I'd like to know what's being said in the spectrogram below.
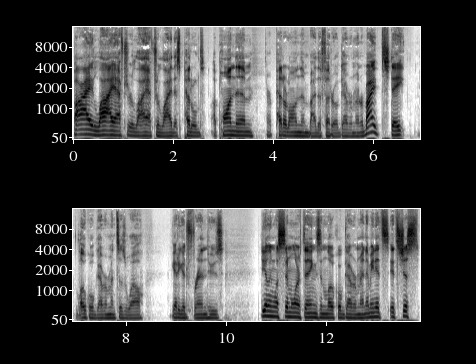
buy lie after lie after lie that's peddled upon them or peddled on them by the federal government or by state, local governments as well. I've got a good friend who's dealing with similar things in local government. I mean, it's it's just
